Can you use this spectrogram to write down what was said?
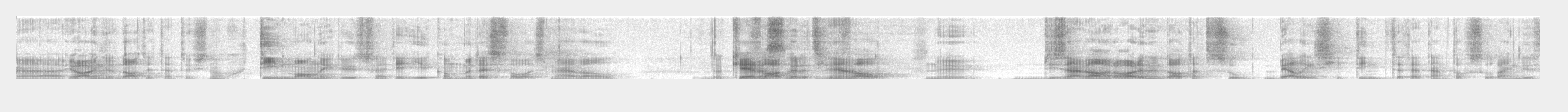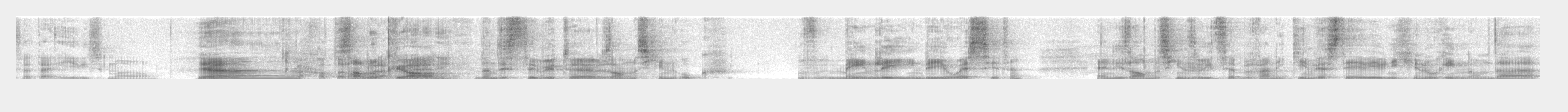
eh, ja, inderdaad, het heeft dus nog tien maanden geduurd voordat hij hier komt. Maar dat is volgens mij wel Oké, dat is- vaker het ja. geval. Nu, is dan wel raar inderdaad dat het zo Belgisch getint dat het dan toch zo lang duurt voordat hij hier is. Maar Ja, dat gaat er zal dan ook, ja, de distributeur zal misschien ook mainly in de US zitten. En die zal misschien Mhm. zoiets hebben van, ik investeer hier niet genoeg in om dat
